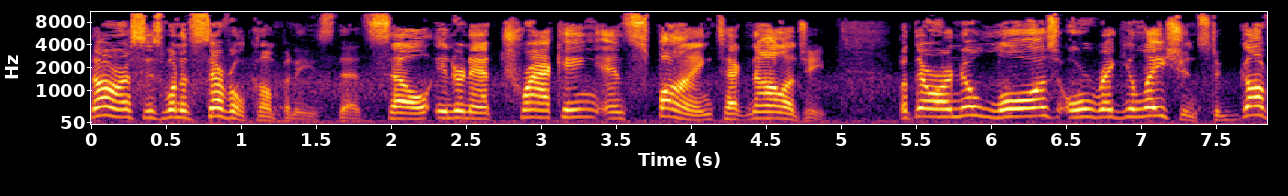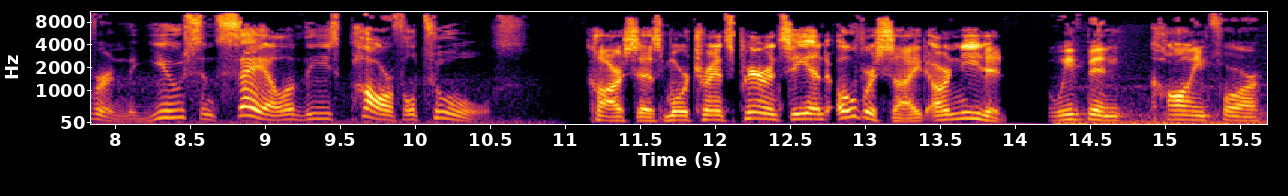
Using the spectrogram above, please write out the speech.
Narus is one of several companies that sell internet tracking and spying technology. But there are no laws or regulations to govern the use and sale of these powerful tools. Karr says more transparency and oversight are needed. We've been calling for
